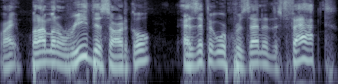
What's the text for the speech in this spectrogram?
right? But I'm going to read this article as if it were presented as fact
